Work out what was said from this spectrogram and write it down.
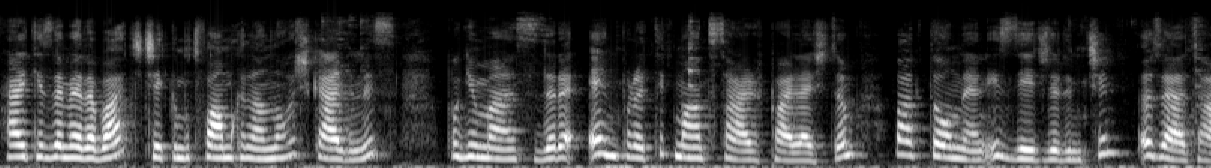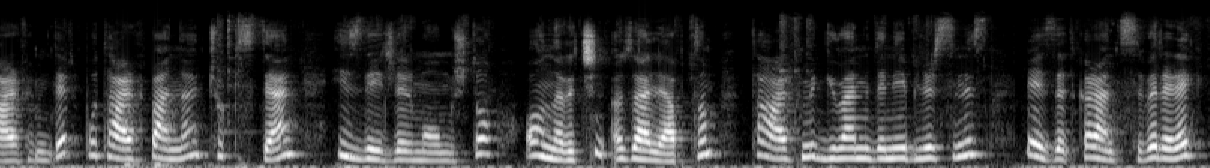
Herkese merhaba. Çiçekli Mutfağım kanalına hoş geldiniz. Bugün ben sizlere en pratik mantı tarifi paylaştım. Vakti olmayan izleyicilerim için özel tarifimdir. Bu tarifi benden çok isteyen izleyicilerim olmuştu. Onlar için özel yaptım. Tarifimi güvenli deneyebilirsiniz. Lezzet garantisi vererek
